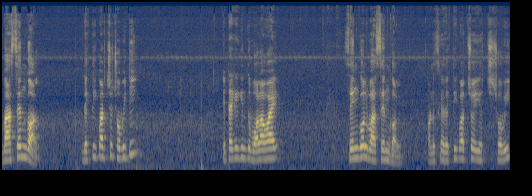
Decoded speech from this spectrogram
বা সেনগল। দেখতেই পাচ্ছ ছবিটি? এটাকে কিন্তু বলা হয় সেঙ্গল বা সেনগল। অনেক দেখতেই পাচ্ছ, এই হচ্ছে ছবি।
